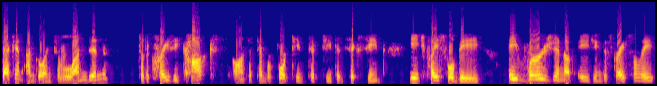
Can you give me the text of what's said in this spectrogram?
2nd. I'm going to London to the Crazy Coqs on September 14th, 15th, and 16th. Each place will be a version of Aging Disgracefully.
